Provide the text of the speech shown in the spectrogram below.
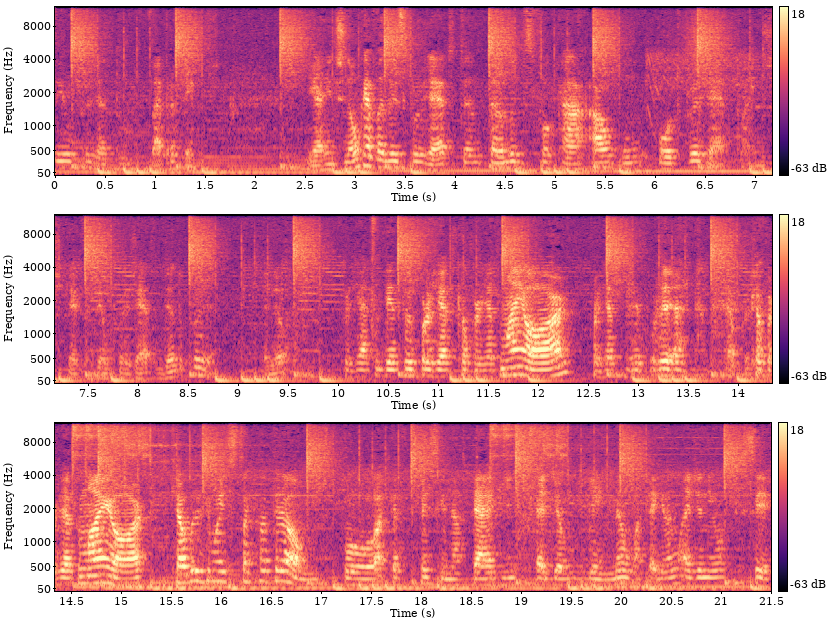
e o projeto vai pra frente. E a gente não quer fazer esse projeto tentando desfocar algum outro projeto. A gente quer fazer um projeto dentro do projeto, entendeu? Projeto dentro do projeto que é o projeto maior, projeto projeto, É o que é o projeto maior, que é o Brasil de Stock Hotel. Tipo, até pensei, na tag é de alguém. Não, a tag não é de nenhum FC.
